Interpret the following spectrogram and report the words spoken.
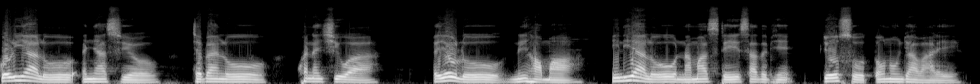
ကိုရီးယားလိုအညာစီယိုဂျပန်လိုခွနချီဝါတရုတ်လိုနီဟောင်မာအိန္ဒိယလိုနာမစတေစသဖြင့်ပြောဆိုသုံးနှုန်းကြပါတယ်။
